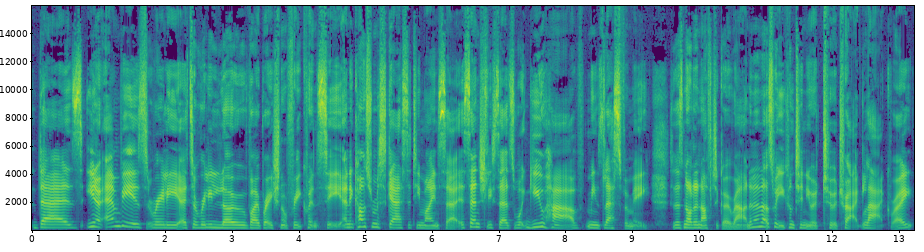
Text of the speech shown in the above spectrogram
there's you know envy is really it's a really low vibrational frequency and it comes from a scarcity mindset it essentially says what you have means less for me so there's not enough to go around and then that's what you continue to attract lack right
